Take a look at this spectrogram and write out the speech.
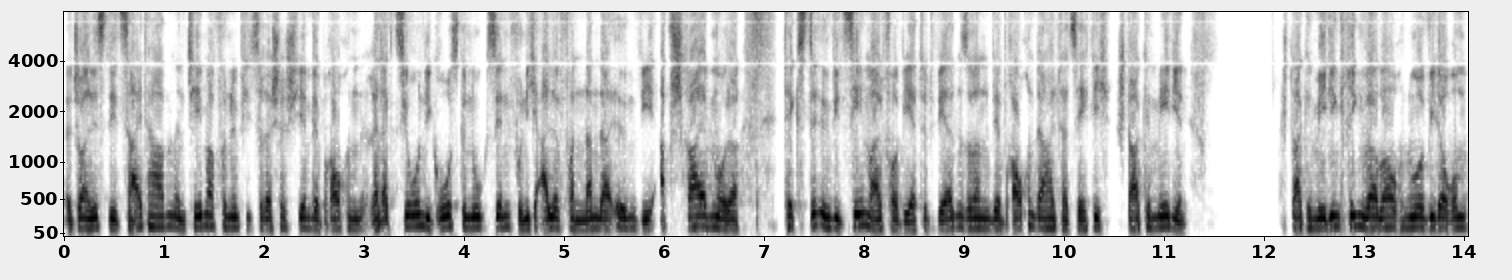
Journalisten, die Zeit haben, ein Thema vernünftig zu recherchieren. Wir brauchen Redaktionen, die groß genug sind, wo nicht alle voneinander irgendwie abschreiben oder Texte irgendwie zehnmal verwertet werden, sondern wir brauchen da halt tatsächlich starke Medien. Starke Medien kriegen wir aber auch nur wiederum,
